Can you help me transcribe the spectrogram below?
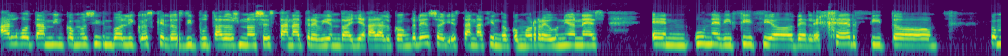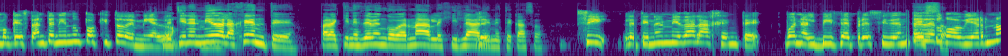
Algo también como simbólico es que los diputados no se están atreviendo a llegar al Congreso y están haciendo como reuniones en un edificio del ejército. Como que están teniendo un poquito de miedo. Le tienen miedo a la gente, para quienes deben gobernar, legislar Le- en este caso. Sí, le tienen miedo a la gente. Bueno, el vicepresidente Eso. del gobierno.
